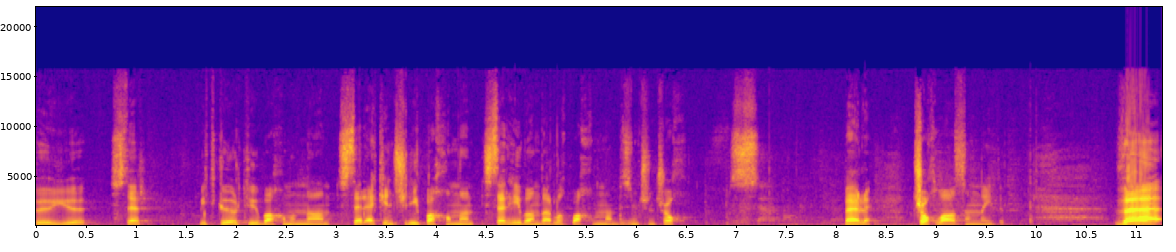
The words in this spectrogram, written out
böyüyü istər bitki örtüyü baxımından, istər əkinçilik baxımından, istər heyvandarlıq baxımından bizim üçün çox bəli, çox lazımlı idi. Və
